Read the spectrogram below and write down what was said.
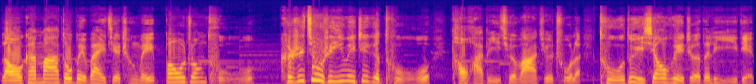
老干妈都被外界称为包装土，可是就是因为这个土，桃花碧却挖掘出了土对消费者的利益点：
